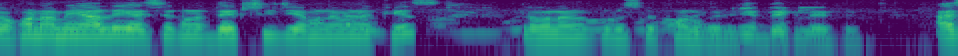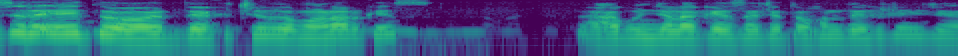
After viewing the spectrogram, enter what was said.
তখন আমি আলি এসে কোনো দেখছি যে এমন এমন কেস তখন আমি পুলিশকে ফোন করি। দেখলে এসে? আসলে এই তো দেখছি তো মার্ডার কেস আগুন জ্বালা কেস আছে তখন দেখলি যে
